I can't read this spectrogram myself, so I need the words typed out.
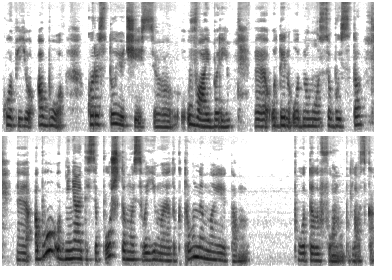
копію або користуючись е, у вайбері е, один одному особисто, е, або обміняйтеся поштами своїми електронними там, по телефону, будь ласка.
